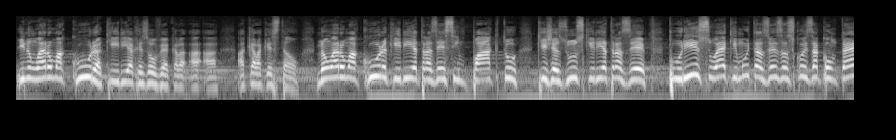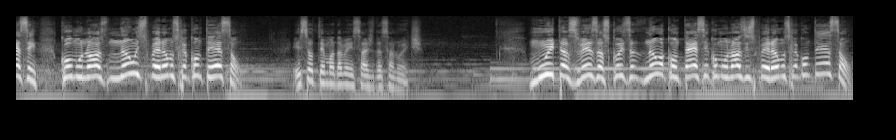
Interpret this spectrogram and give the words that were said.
e não era uma cura que iria resolver aquela, a, a, aquela questão. Não era uma cura que iria trazer esse impacto que Jesus queria trazer. Por isso é que muitas vezes as coisas acontecem como nós não esperamos que aconteçam. Esse é o tema da mensagem dessa noite. Muitas vezes as coisas não acontecem como nós esperamos que aconteçam.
